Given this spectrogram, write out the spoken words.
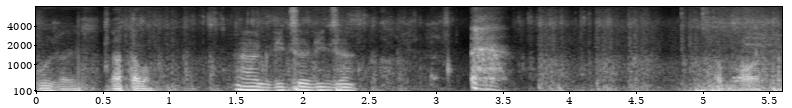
górze jest, za tobą. Tak, widzę, widzę. O Boże,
